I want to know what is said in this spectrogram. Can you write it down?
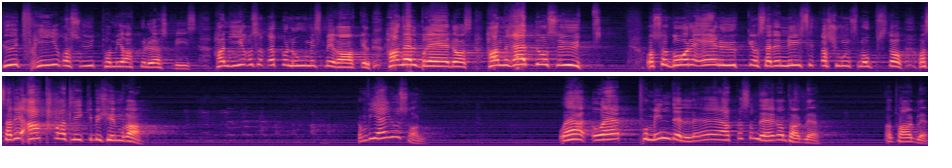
Gud frir oss ut på mirakuløst vis. Han gir oss et økonomisk mirakel. Han helbreder oss. Han redder oss ut. Og Så går det en uke, og så er det en ny situasjon som oppstår. Og så er vi akkurat like bekymra. Men vi er jo sånn. Og jeg, og jeg for min del er akkurat som dere, antagelig. antagelig.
